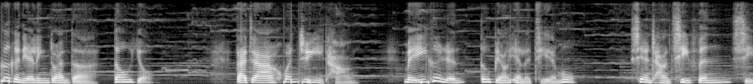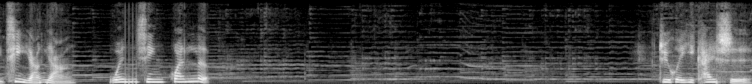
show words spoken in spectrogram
各个年龄段的都有。大家欢聚一堂，每一个人都表演了节目，现场气氛喜气洋洋，温馨欢乐。聚会一开始，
